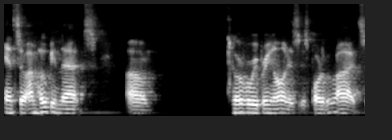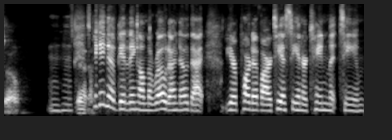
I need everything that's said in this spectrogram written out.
and so I'm hoping that um, whoever we bring on is is part of the ride. So. Mm-hmm. Yeah. Speaking of getting on the road, I know that you're part of our TSC Entertainment team,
